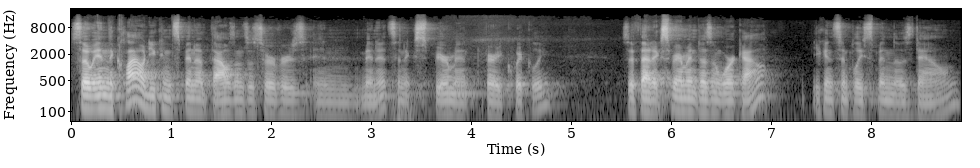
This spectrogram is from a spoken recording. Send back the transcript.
So in the cloud, you can spin up thousands of servers in minutes and experiment very quickly. So if that experiment doesn't work out, you can simply spin those down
